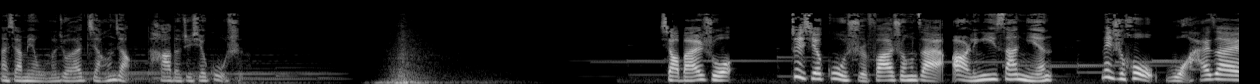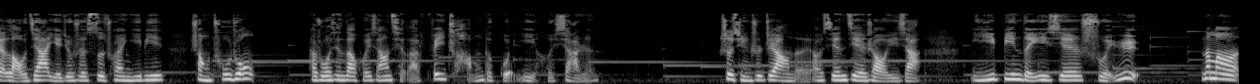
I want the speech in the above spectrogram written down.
那下面我们就来讲讲他的这些故事。小白说，这些故事发生在二零一三年，那时候我还在老家，也就是四川宜宾上初中。他说，现在回想起来非常的诡异和吓人。事情是这样的，要先介绍一下宜宾的一些水域，那么。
